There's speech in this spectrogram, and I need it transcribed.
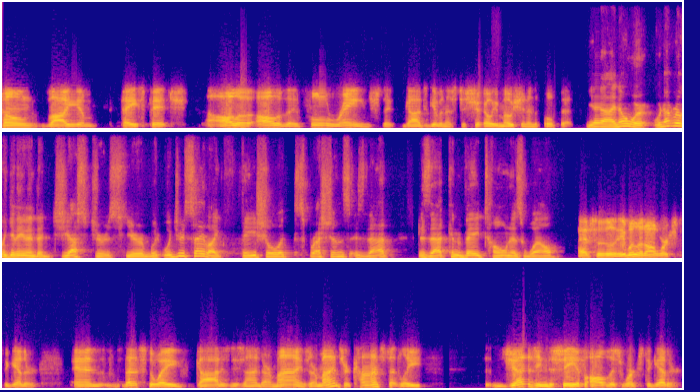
tone, volume, pace, pitch, all of all of the full range that God's given us to show emotion in the pulpit. Yeah, I know we're we're not really getting into gestures here, but would you say like facial expressions is that does that convey tone as well? Absolutely. Well, it all works together. And that's the way God has designed our minds. Our minds are constantly judging to see if all this works together.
